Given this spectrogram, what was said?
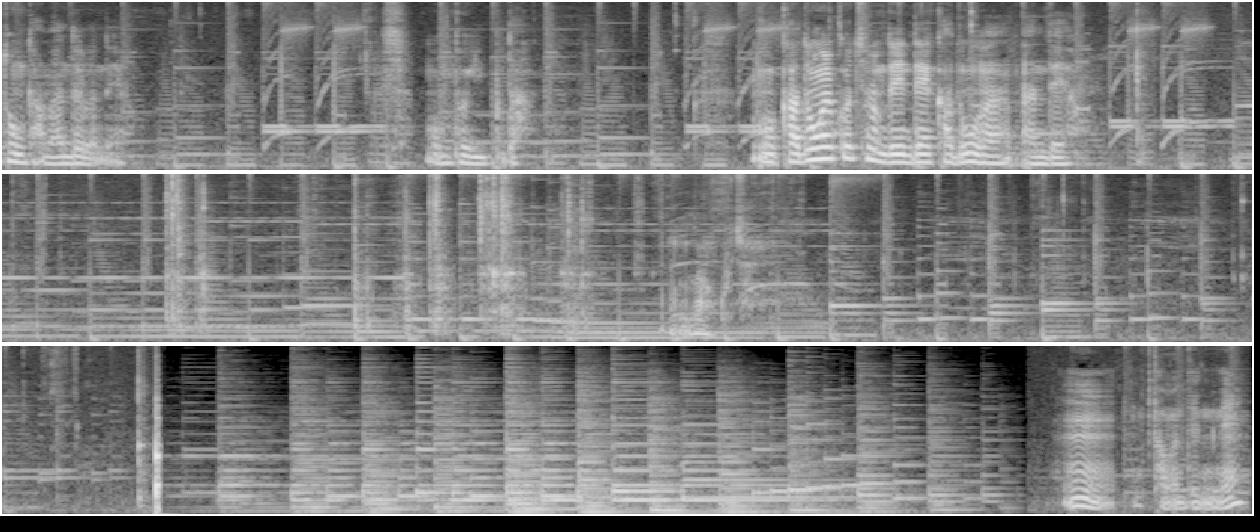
몸통 다 만들었네요. 몸통 이쁘다. 뭐 가동할 것처럼 돼 있는데 가동은 안, 안 돼요. 음, 다 만들었네.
